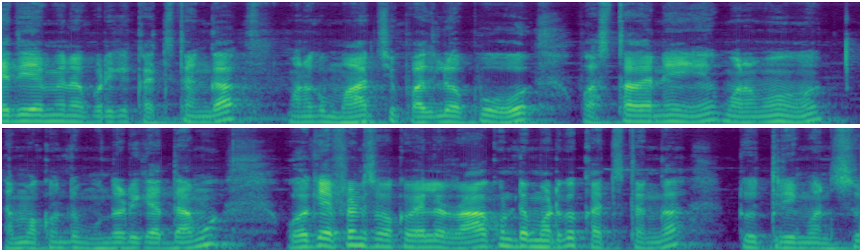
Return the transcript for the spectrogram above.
ఏది ఏమైనప్పటికీ ఖచ్చితంగా మనకు మార్చి పదిలోపు వస్తుందని మనము నమ్మకంతో ముందడిగేద్దాము. ఓకే ఫ్రెండ్స్ ఒకవేళ రాకుంటే మటుకు ఖచ్చితంగా two three months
